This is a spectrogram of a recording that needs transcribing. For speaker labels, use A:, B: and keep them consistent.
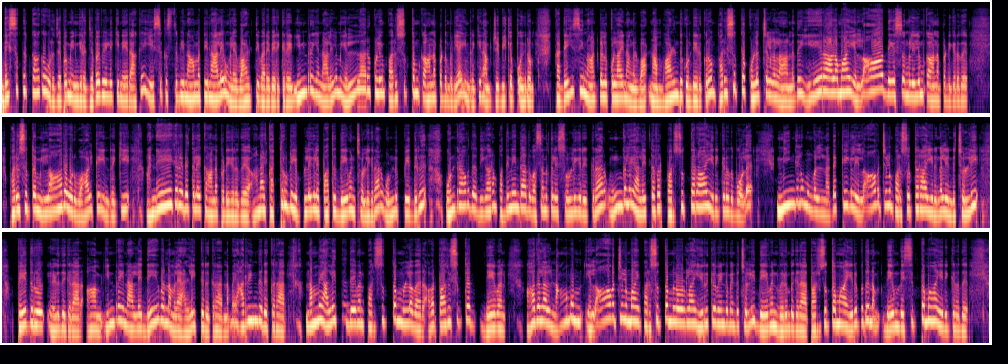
A: தேசத்திற்காக ஒரு ஜெபம் என்கிற ஜெப வேலைக்கு நேராக இயேசு கிறிஸ்துவின் நாமத்தினாலே உங்களை வாழ்த்தி வரவேற்கிறேன். இன்றைய நாளிலும் எல்லாருக்குள்ளேயும் பரிசுத்தம் காணப்படும்படியா இன்றைக்கு நாம் ஜெபிக்க போகிறோம். கடைசி நாட்களுக்குள்ளாய் நாங்கள் வா நாம் வாழ்ந்து கொண்டிருக்கிறோம். பரிசுத்த குலைச்சல்களானது ஏராளமாய் எல்லா தேசங்களிலும் காணப்படுகிறது. பரிசுத்தம் இல்லாத ஒரு வாழ்க்கை இன்றைக்கு அநேகரிடத்திலே காணப்படுகிறது. ஆனால் கத்தருடைய பிள்ளைகளை பார்த்து தேவன் சொல்லுகிறார். ஒன்று பெதிரு ஒன்றாவது அதிகாரம் பதினைந்தாவது வசனத்திலே சொல்லியிருக்கிறார் உங்களை அழைத்தவர் பரிசுத்தராய் இருக்கிறது போல நீங்களும் உங்கள் நடக்கைகள் எல்லாவற்றிலும் பரிசுத்தராயிருங்கள் என்று சொல்லி பேதுரு எழுதுகிறார். ஆம் இன்றைய நாளில் தேவன் நம்மளை அழைத்திருக்கிறார் நம்மை அறிந்திருக்கிறார். நம்மை அழைத்த தேவன் பரிசுத்தம் உள்ளவர் அவர் பரிசுத்த தேவன். ஆதலால் நாமும் எல்லாவற்றிலுமாய் பரிசுத்தம் உள்ளவர்களாய் இருக்க வேண்டும் என்று சொல்லி தேவன் விரும்புகிறார். பரிசுத்தமாய் இருப்பது நம் தேவனுடைய சித்தமாய் இருக்கிறது.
